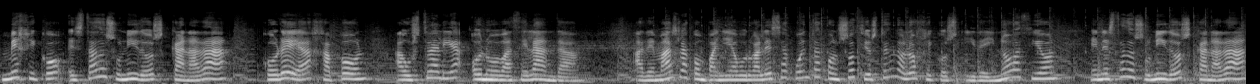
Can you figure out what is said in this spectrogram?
México, Estados Unidos, Canadá, Corea, Japón, Australia o Nueva Zelanda. Además, la compañía burgalesa cuenta con socios tecnológicos y de innovación en Estados Unidos, Canadá,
